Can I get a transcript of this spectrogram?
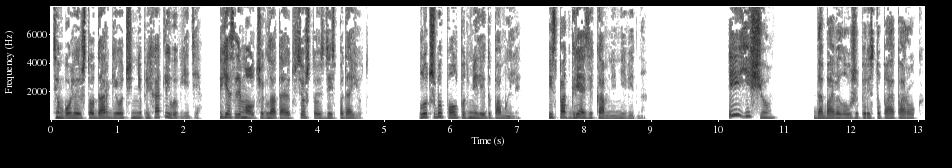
Тем более, что дарги очень неприхотливы в еде, если молча глотают все, что здесь подают. Лучше бы пол подмели да помыли. Из-под грязи камня не видно. И еще, — добавила, уже переступая порог,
